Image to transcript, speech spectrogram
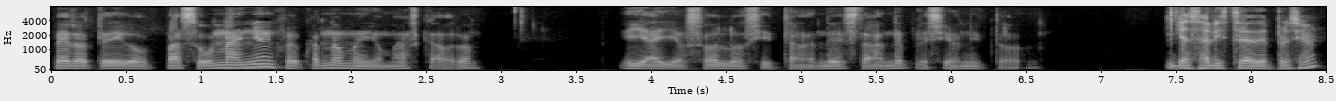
Pero te digo, pasó un año y fue cuando me dio más cabrón. Y ya yo solo, sí, estaba en, de- estaba en depresión y todo. ¿Ya saliste de depresión?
